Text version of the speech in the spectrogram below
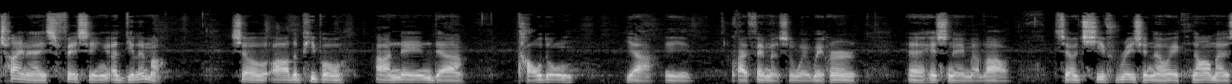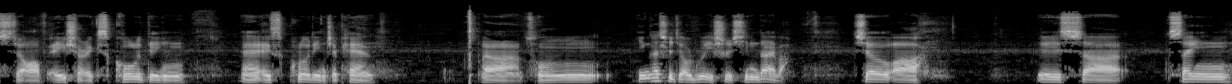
China is facing a dilemma. So the people are named Tao Dong. Yeah, he, quite famous. We, we heard his name a lot so chief regional economist of Asia, excluding uh, excluding Japan，啊，从应该是叫瑞士信贷吧。 So uh, is uh, saying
